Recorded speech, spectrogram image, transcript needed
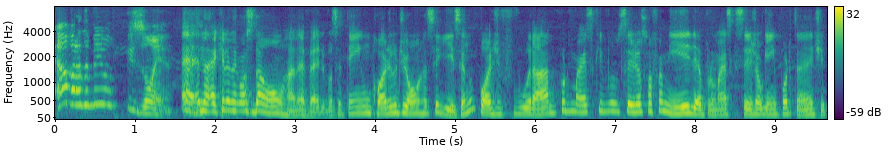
É uma parada meio bizonha. É, não, é aquele negócio da honra, né, velho? Você tem um código de honra a seguir. Você não pode furar por mais que seja sua família, por mais que seja alguém importante.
